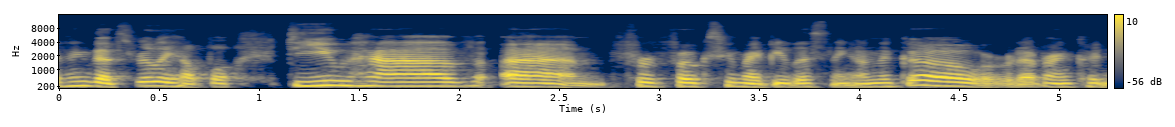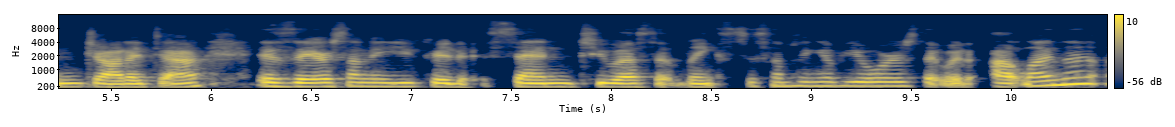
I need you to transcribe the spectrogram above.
I think that's really helpful. Do you have, um, for folks who might be listening on the go or whatever and couldn't jot it down, is there something you could send to us that links to something of yours that would outline that?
